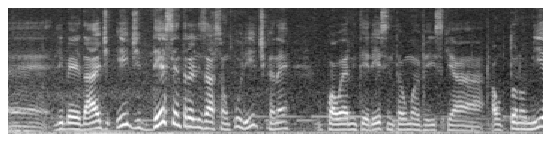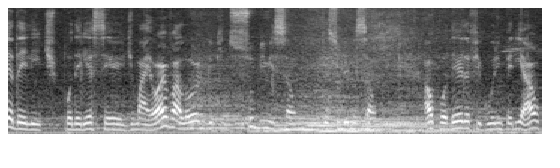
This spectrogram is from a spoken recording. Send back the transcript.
É, liberdade e de descentralização política, né? o qual era o interesse, então, uma vez que a autonomia da elite poderia ser de maior valor do que submissão, que submissão ao poder da figura imperial.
